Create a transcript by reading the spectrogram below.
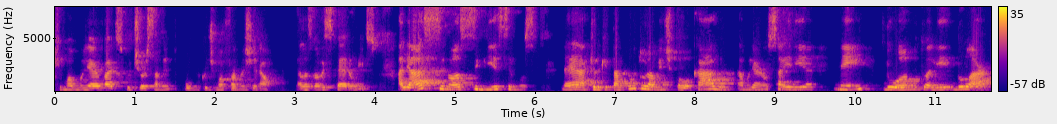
que uma mulher vá discutir orçamento público de uma forma geral, elas não esperam isso. Aliás, se nós seguíssemos né, aquilo que está culturalmente colocado, a mulher não sairia nem do âmbito ali do lar,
